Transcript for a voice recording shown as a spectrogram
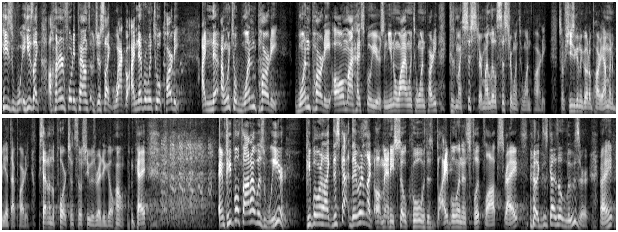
He's, he's like 140 pounds of just like wacko. I never went to a party. I, ne- I went to one party one party all my high school years. And you know why I went to one party? Because my sister, my little sister, went to one party. So if she's going to go to a party, I'm going to be at that party. We sat on the porch until she was ready to go home, okay? and people thought I was weird. People were like, this guy, they weren't like, oh man, he's so cool with his Bible and his flip flops, right? like, this guy's a loser, right?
